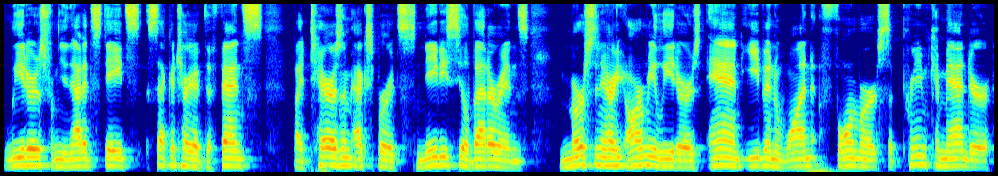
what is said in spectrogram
leaders from the United States Secretary of Defense, by terrorism experts, Navy SEAL veterans, mercenary army leaders, and even one former Supreme Commander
